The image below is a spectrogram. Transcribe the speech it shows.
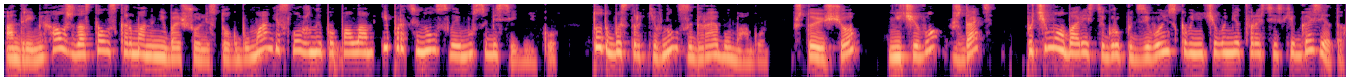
Андрей Михайлович достал из кармана небольшой листок бумаги, сложенный пополам, и протянул своему собеседнику. Тот быстро кивнул, забирая бумагу. Что еще? Ничего? Ждать? Почему об аресте группы Дзивонского ничего нет в российских газетах?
